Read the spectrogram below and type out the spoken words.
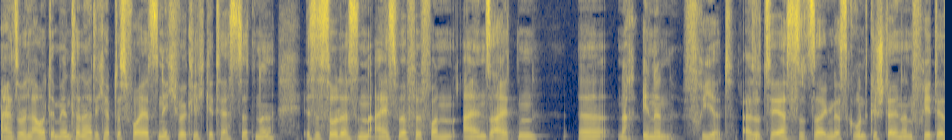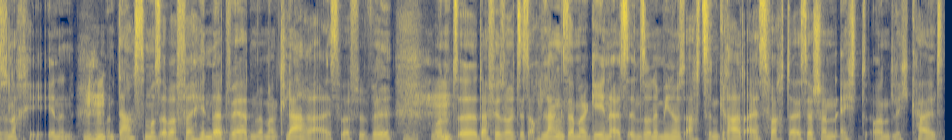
Also laut im Internet, ich habe das vorher jetzt nicht wirklich getestet, ne, ist es so, dass ein Eiswürfel von allen Seiten äh, nach innen friert. Also zuerst sozusagen das Grundgestell, dann friert der so nach innen. Und das muss aber verhindert werden, wenn man klare Eiswürfel will. Und äh, dafür sollte es auch langsamer gehen als in so einem minus 18 Grad Eisfach. Da ist ja schon echt ordentlich kalt.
